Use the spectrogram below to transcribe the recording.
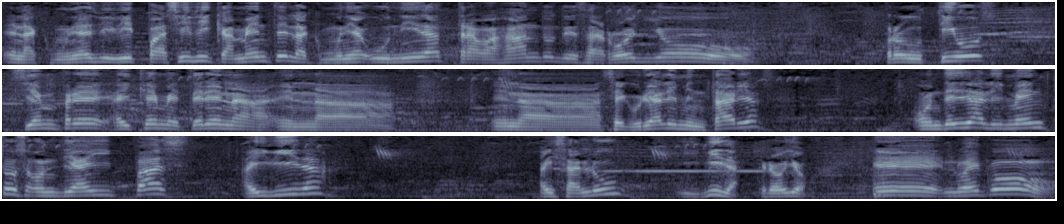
en la comunidad es vivir pacíficamente, la comunidad unida, trabajando, desarrollo productivos. Siempre hay que meter en la, en la, en la seguridad alimentaria. Donde hay alimentos, donde hay paz, hay vida, hay salud y vida, creo yo. Eh, luego,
